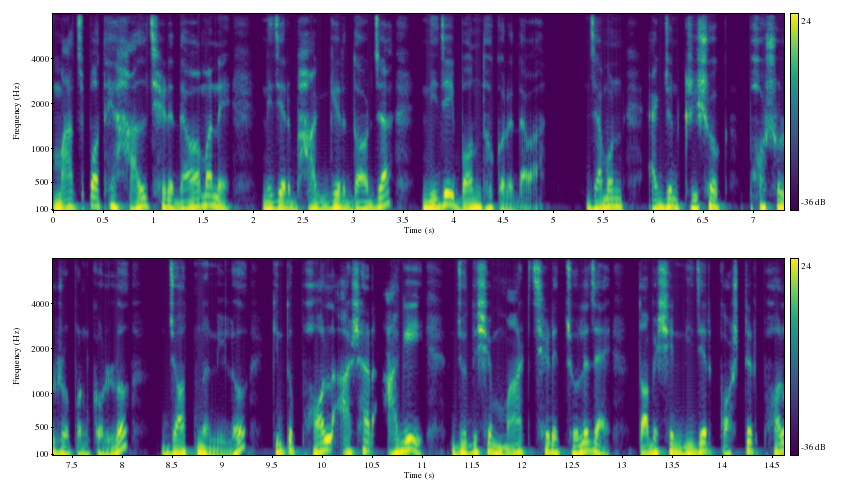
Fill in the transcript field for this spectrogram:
মাঝপথে হাল ছেড়ে দেওয়া মানে নিজের ভাগ্যের দরজা নিজেই বন্ধ করে দেওয়া। যেমন একজন কৃষক ফসল রোপণ করল, যত্ন নিল, কিন্তু ফল আসার আগেই যদি সে মাঠ ছেড়ে চলে যায়, তবে সে নিজের কষ্টের ফল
